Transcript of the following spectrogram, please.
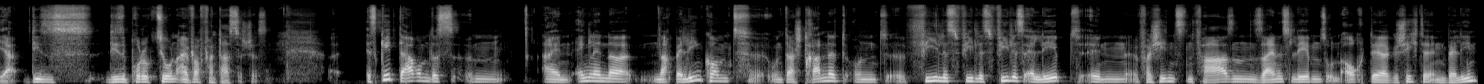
ja, dieses, diese Produktion einfach fantastisch ist. Es geht darum, dass ähm, ein Engländer nach Berlin kommt und da strandet und vieles, vieles, vieles erlebt in verschiedensten Phasen seines Lebens und auch der Geschichte in Berlin.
